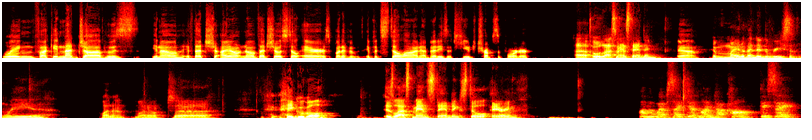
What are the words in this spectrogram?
wing fucking nut job who's you know if that sh- I don't know if that show still airs, but if it if it's still on, I bet he's a huge Trump supporter. Uh, oh, Last Man Standing. Yeah, It might have ended recently. Why don't? Why don't? Uh, hey Google, is Last Man Standing still airing? On the website deadline.com, they say,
